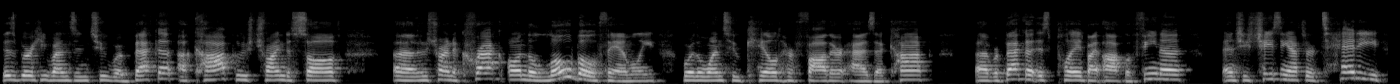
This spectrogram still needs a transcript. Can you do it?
This is where he runs into Rebecca, a cop who's trying to solve, uh, who's trying to crack on the Lobo family, who are the ones who killed her father as a cop. Uh, Rebecca is played by Awkwafina, and she's chasing after Teddy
